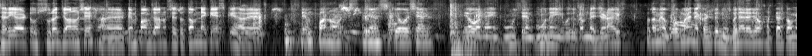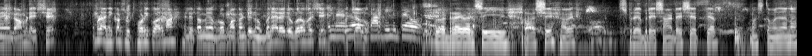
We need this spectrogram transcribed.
ઝરિયા ટુ સુરત જવાનું છે અને ટેમ્પામાં જવાનું છે. તો તમને કહેશ કે હવે ટેમ્પાનો એક્સપિરિયન્સ કેવો છે ને? કેવો નહીં હું છે ને હું નહીં એ બધું તમને જણાવીશ. તો તમે બ્લોગમાં એને કન્ટિન્યુ બના રહેજો. અત્યારે તો અમે ગામડે છે. હમણાં નીકળશું થોડીક વારમાં એટલે તમે બ્લોગમાં કન્ટિન્યુ બનાવી રહેજો બરોબર છે? ચાલો. ડ્રાઈવર છે ઈ આ છે હવે. સ્પ્રે બ્રે છાંટે છે અત્યારે મસ્ત મજાના.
